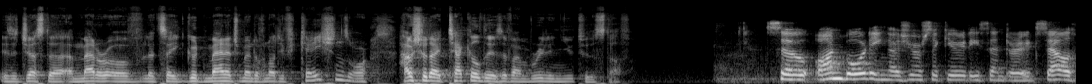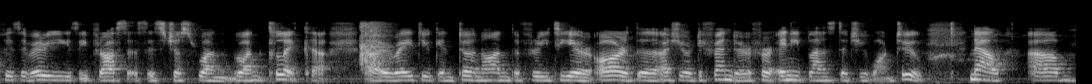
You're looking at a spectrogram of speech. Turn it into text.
is it just a, a, matter of let's say good management of notifications, or how should I tackle this if I'm really new to the stuff? So onboarding Azure Security Center itself is a very easy process. It's just one one click, uh, uh, right? You can turn on the free tier or the Azure Defender for any plans that you want to. Now, um,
